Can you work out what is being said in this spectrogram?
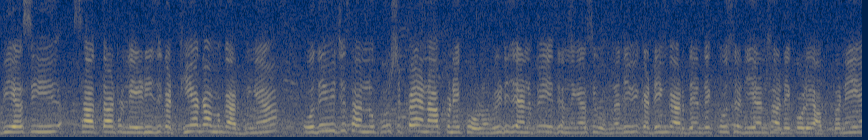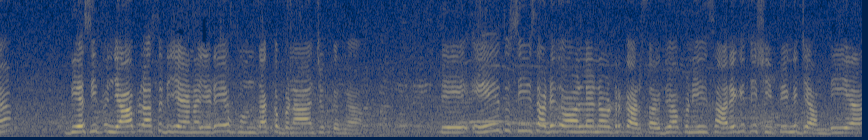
ਵੀ ਅਸੀਂ 7-8 ਲੇਡੀਜ਼ ਇਕੱਠੀਆਂ ਕੰਮ ਕਰਦੀਆਂ ਉਹਦੇ ਵਿੱਚ ਸਾਨੂੰ ਕੁਝ ਭੈਣਾਂ ਆਪਣੇ ਕੋਲੋਂ ਵੀ ਡਿਜ਼ਾਈਨ ਭੇਜ ਦਿੰਦੀਆਂ ਅਸੀਂ ਉਹਨਾਂ ਦੀ ਵੀ ਕਟਿੰਗ ਕਰਦੇ ਹਾਂ ਤੇ ਕੁਝ ਡਿਜ਼ਾਈਨ ਸਾਡੇ ਕੋਲੇ ਆਪਣੇ ਆ। ਵੀ ਅਸੀਂ 50 ਪਲੱਸ ਡਿਜ਼ਾਈਨ ਆ ਜਿਹੜੇ ਹੁਣ ਤੱਕ ਬਣਾ ਚੁੱਕੀਆਂ। ਤੇ ਇਹ ਤੁਸੀਂ ਸਾਡੇ ਤੋਂ ਆਨਲਾਈਨ ਆਰਡਰ ਕਰ ਸਕਦੇ ਹੋ ਆਪਣੀ ਸਾਰੇ ਕਿਤੇ ਸ਼ਿਪਿੰਗ ਜਾਂਦੀ ਆ।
